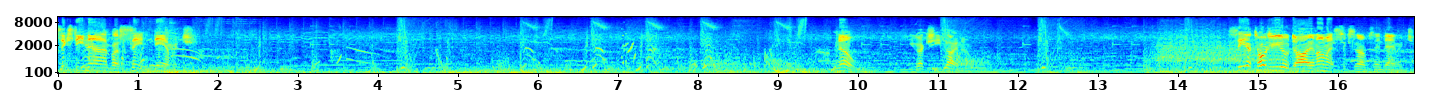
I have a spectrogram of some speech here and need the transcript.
69% damage. No! You actually die now. See, I told you you'd die, and I'm at 69% damage.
